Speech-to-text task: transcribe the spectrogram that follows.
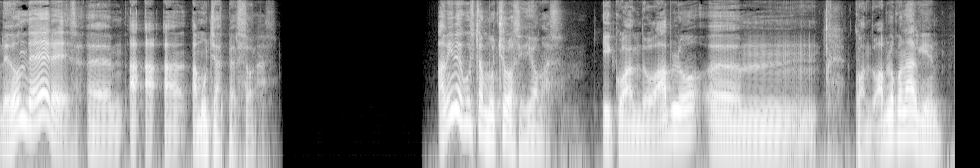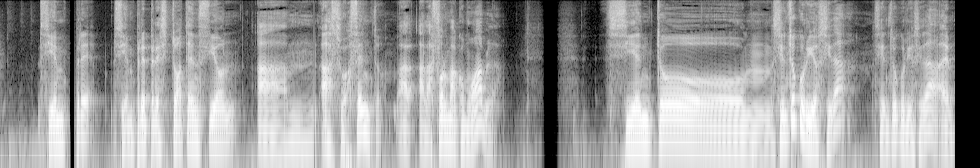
¿de dónde eres? Eh, a, muchas personas. A mí me gustan mucho los idiomas. Y cuando hablo... Em, cuando hablo con alguien, siempre, siempre prestó atención a, su acento, a, la forma como habla. Siento, siento curiosidad, siento curiosidad. Eh,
